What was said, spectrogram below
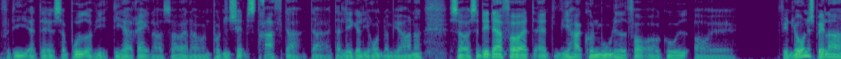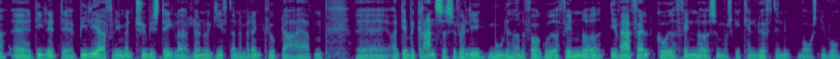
fordi at øh, så bryder vi de her regler, og så er der jo en potentiel straf, der, der, der ligger lige rundt om hjørnet. Så, så det er derfor, at, at vi har kun mulighed for at gå ud og... Øh, finde lånespillere. Øh, de er lidt øh, billigere, fordi man typisk deler lønudgifterne med den klub, der ejer dem. Øh, og det begrænser selvfølgelig mulighederne for at gå ud og finde noget. I hvert fald gå ud og finde noget, som måske kan løfte vores niveau.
